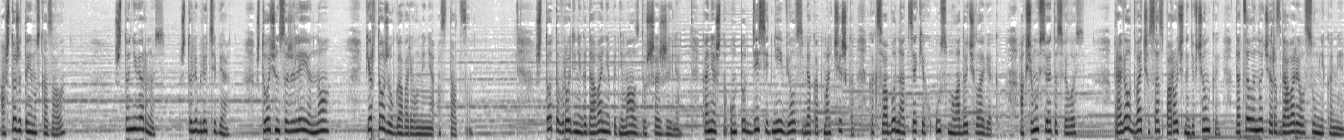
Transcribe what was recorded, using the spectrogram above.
А что же ты ему сказала? Что не вернусь, что люблю тебя, что очень сожалею, но... Пьер тоже уговаривал меня остаться. Что-то вроде негодования поднималось в душе Жиля. Конечно, он тут 10 дней вел себя как мальчишка, как свободно от всяких уз молодой человек. А к чему все это свелось? Провел два часа с порочной девчонкой, до целой ночи разговаривал с умниками,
